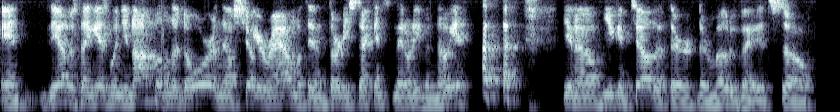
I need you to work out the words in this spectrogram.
And the other thing is when you knock on the door and they'll show you around within 30 seconds and they don't even know you, you know, you can tell that they're they're motivated. So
